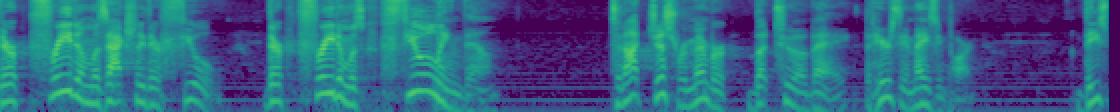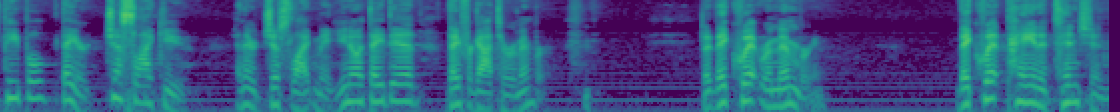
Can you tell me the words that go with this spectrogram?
Their freedom was actually their fuel. Their freedom was fueling them to not just remember, but to obey. But here's the amazing part these people, they are just like you, and they're just like me. You know what they did? They forgot to remember. They quit remembering, they quit paying attention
